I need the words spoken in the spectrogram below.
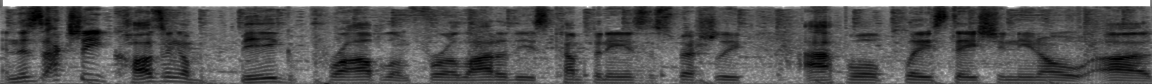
And this is actually causing a big problem for a lot of these companies especially apple playstation you know uh,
